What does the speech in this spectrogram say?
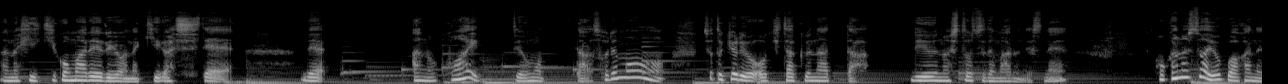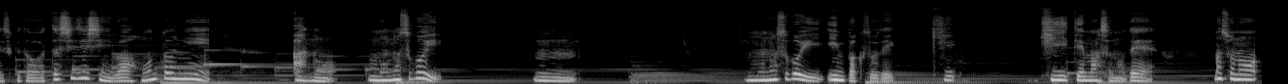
あの、引き込まれるような気がして、で、あの、怖いって思った。それも、ちょっと距離を置きたくなった理由の一つでもあるんですね。他の人はよくわかんないですけど、私自身は本当に、あの、ものすごいうん、ものすごいインパクトで聞いてますので、まあその、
